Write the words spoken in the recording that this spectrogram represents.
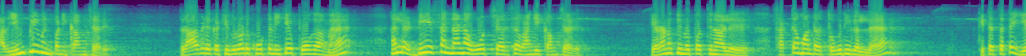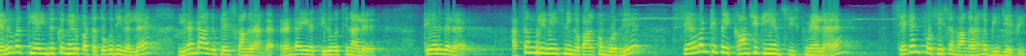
அதை இம்ப்ளிமெண்ட் பண்ணி காமிச்சாரு. திராவிட கட்சிகளோட கூட்டணிக்கே போகாமல் நல்ல டீசெண்டான ஓட் ஷேர்ஸை வாங்கி காமிச்சாரு. இரநூத்தி முப்பத்தி நாலு சட்டமன்ற தொகுதிகளில் கிட்டத்தட்ட எழுபத்தி ஐந்துக்கும் மேற்பட்ட தொகுதிகளில் இரண்டாவது பிளேஸ் வாங்குறாங்க. ரெண்டாயிரத்தி இருபத்தி நாலு தேர்தலை அசம்பிளி வைஸ் நீங்கள் பார்க்கும்போது செவன்டி ஃபைவ் கான்ஸ்டிடியூன்சிஸ்க்கு மேலே செகண்ட் பொசிஷன் வாங்குறாங்க பிஜேபி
